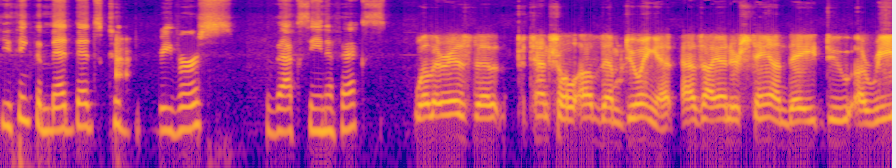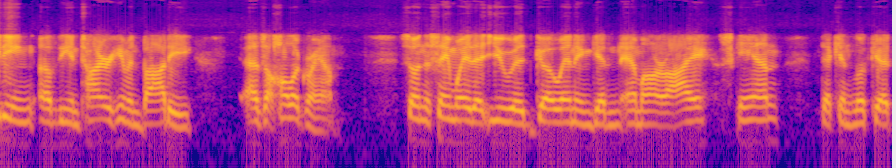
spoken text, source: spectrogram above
Do you think the med beds could reverse the vaccine effects? Well, there is the potential of them doing it. As I understand, they do a reading of the entire human body as a hologram. So, in the same way that you would go in and get an MRI scan that can look at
